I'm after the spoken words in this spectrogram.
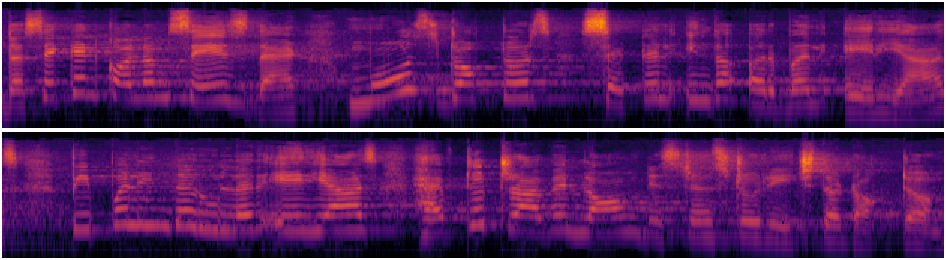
The second column says that most doctors settle in the urban areas. People in the rural areas have to travel long distance to reach the doctor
